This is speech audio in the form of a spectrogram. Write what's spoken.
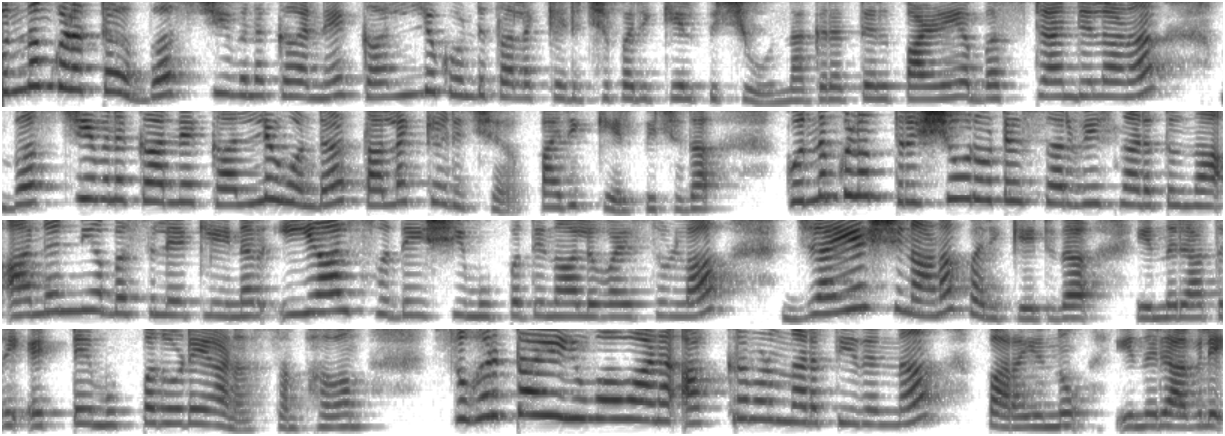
കുന്നംകുളത്ത് ബസ് ജീവനക്കാരനെ കല്ലുകൊണ്ട് തലക്കടിച്ച് പരിക്കേൽപ്പിച്ചു. നഗരത്തിൽ പഴയ ബസ് സ്റ്റാൻഡിലാണ് ബസ് ജീവനക്കാരനെ കല്ലുകൊണ്ട് തലക്കടിച്ച് പരിക്കേൽപ്പിച്ചത്. കുന്നംകുളം തൃശൂർ റൂട്ടിൽ സർവീസ് നടത്തുന്ന അനന്യ ബസ്സിലെ ക്ലീനർ ഇയാൽ സ്വദേശി മുപ്പത്തിനാല് വയസ്സുള്ള ജയേഷിനാണ് പരിക്കേറ്റത്. ഇന്ന് രാത്രി എട്ട് മുപ്പതോടെയാണ് സംഭവം. സുഹൃത്തായ യുവാവാണ് ആക്രമണം നടത്തിയതെന്ന് പറയുന്നു. ഇന്ന് രാവിലെ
